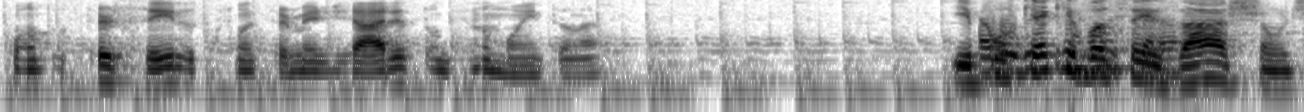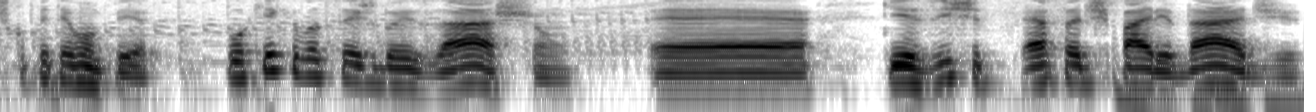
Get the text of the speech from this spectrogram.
enquanto os terceiros, que são intermediários, estão ganhando muito, né? E é por que que vocês acham, desculpa interromper, por que que vocês dois acham é, que existe essa disparidade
